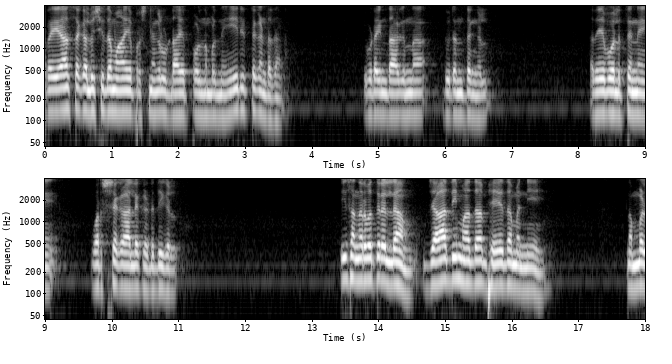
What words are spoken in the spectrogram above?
പ്രയാസകലുഷിതമായ പ്രശ്നങ്ങൾ ഉണ്ടായപ്പോൾ നമ്മൾ നേരിട്ട് കണ്ടതാണ്. ഇവിടെ ഉണ്ടാകുന്ന ദുരന്തങ്ങൾ അതേപോലെ തന്നെ വർഷകാല കെടുതികൾ ഈ സന്ദർഭത്തിലെല്ലാം ജാതി മത ഭേദമന്യേ നമ്മൾ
